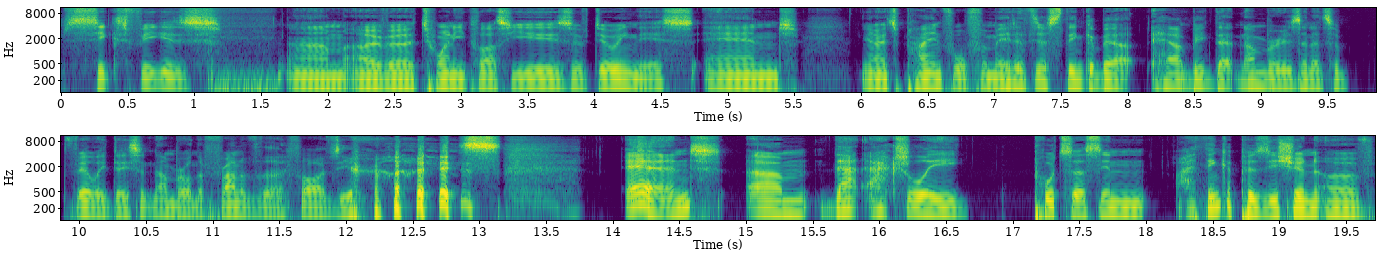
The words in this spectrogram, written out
six figures um, over 20 plus years of doing this and you know it's painful for me to just think about how big that number is and it's a fairly decent number on the front of the five zeros and um, that actually puts us in i think a position of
